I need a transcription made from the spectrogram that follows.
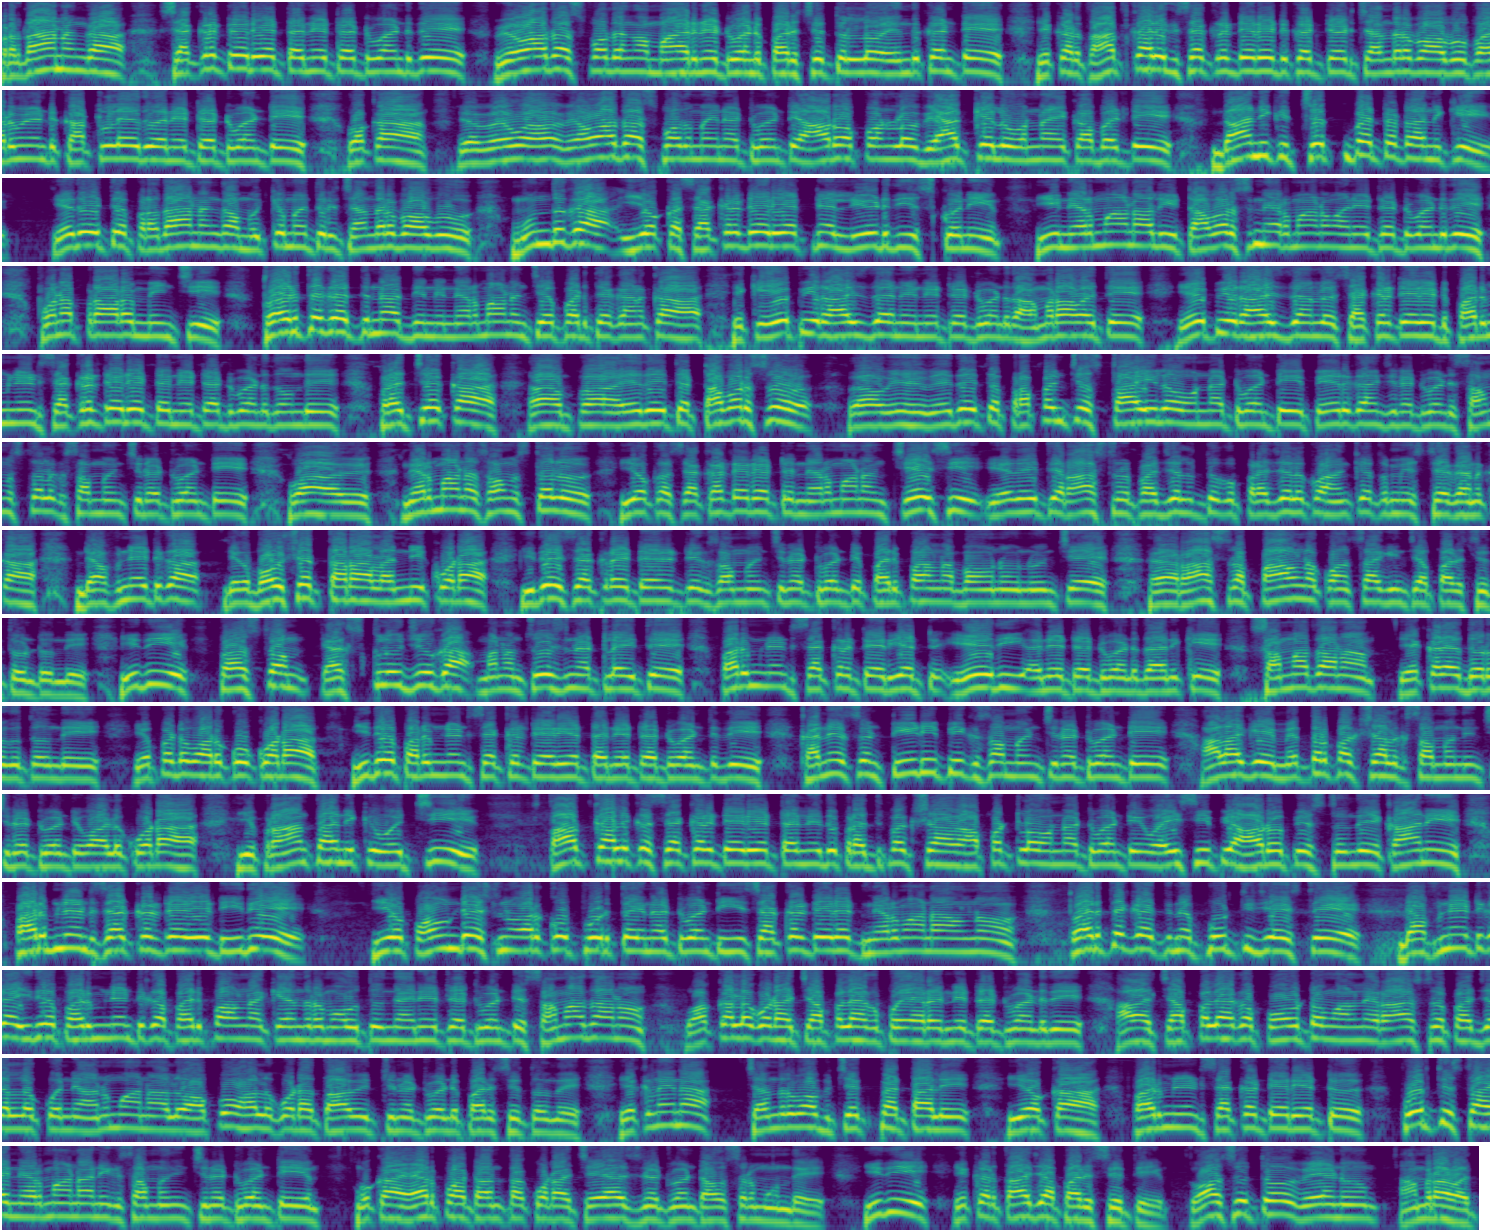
ప్రధానంగా సెక్రటేరియట్ అనేటటువంటిది వివాదాస్పదంగా మారినటువంటి పరిస్థితుల్లో ఎందుకంటే ఇక్కడ తాత్కాలిక సెక్రటేరియట్ కట్టాడు చంద్రబాబు పర్మనెంట్ కట్టలేదు అనేటటువంటి ఒక వివా వివాదాస్పదమైనటువంటి ఆరోపణలు వ్యాఖ్యలు ఉన్నాయి కాబట్టి దానికి చెక్ పెట్టడానికి ఏదైతే ప్రధానంగా ముఖ్యమంత్రి చంద్రబాబు ముందుగా ఈ యొక్క సెక్రటేరియట్నే లీడ్ తీసుకొని ఈ నిర్మాణాలు ఈ టవర్స్ నిర్మాణం అనేటటువంటిది పునఃప్రారంభించి త్వరితగతిన దీన్ని నిర్మాణం చేపడితే కనుక ఇక ఏపీ రాజధాని అనేటటువంటిది అమరావతి ఏపీ రాజధానిలో సెక్రటేరియట్ పర్మనెంట్ సెక్రటేరియట్ అనేటటువంటిది ఉంది. ప్రత్యేక ప- ఏదైతే టవర్స్ ఏదైతే ప్రపంచ స్థాయిలో ఉన్నటువంటి పేరుగాంచినటువంటి సంస్థలకు సంబంధించినటువంటి నిర్మాణ సంస్థలు ఈ యొక్క సెక్రటేరియట్ నిర్మాణం చేసి ఏదైతే రాష్ట్ర ప్రజలకు ప్రజలకు అంకితం ఇస్తే కనుక డెఫినెట్గా ఇక భవిష్యత్ తరాలన్నీ కూడా ఇదే సెక్రటేరియట్కి సంబంధించినటువంటి పరిపాలన భవనం నుంచే రాష్ట్ర పాలన కొనసాగించే పరిస్థితి ఉంటుంది. ఇది ప్రస్తుతం ఎక్స్క్లూజివ్గా మనం చూసినట్లయితే పర్మనెంట్ సెక్రటేరియట్ ఏది అనేటటువంటి దానికి సమాధానం ఎక్కడే దొరుకుతుంది. ఇప్పటి వరకు కూడా ఇదే పర్మనెంట్ సెక్రటేరియట్ అనేటటువంటిది కనీసం టీడీపీకి సంబంధించినటువంటి అలాగే మిత్రపక్షాలకు సంబంధించినటువంటి వాళ్ళు కూడా ఈ ప్రాంతానికి వచ్చి తాత్కాలిక సెక్రటేరియట్ అనేది ప్రతిపక్ష అప్పట్లో ఉన్నటువంటి వైసీపీ ఆరోపిస్తుంది. కానీ పర్మనెంట్ సెక్రటేరియట్ ఇదే. ఈ ఫౌండేషన్ వరకు పూర్తయినటువంటి ఈ సెక్రటేరియట్ నిర్మాణాలను త్వరితగతిన పూర్తి చేస్తే డెఫినెట్గా ఇదే పర్మనెంట్గా పరిపాలనా కేంద్రం అవుతుంది అనేటటువంటి సమాధానం ఒక్కళ్ళు కూడా చెప్పలేకపోయారనేటటువంటిది అలా చెప్పలేకపోవటం వలన రాష్ట్ర ప్రజల్లో కొన్ని అనుమానాలు అపోహలు కూడా తావిచ్చినటువంటి పరిస్థితి ఉంది. ఎక్కడైనా చంద్రబాబు చెక్ పెట్టాలి. ఈ యొక్క పర్మనెంట్ సెక్రటేరియట్ పూర్తి స్థాయి నిర్మాణానికి సంబంధించినటువంటి ఒక ఏర్పాటు అంతా కూడా చేయాల్సినటువంటి అవసరం ఉంది. ఇది ఇక్కడ తాజా పరిస్థితి. వాసుతో వేణు అమరావతి.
